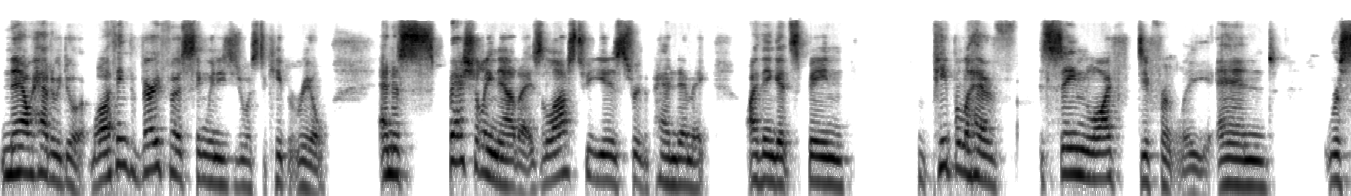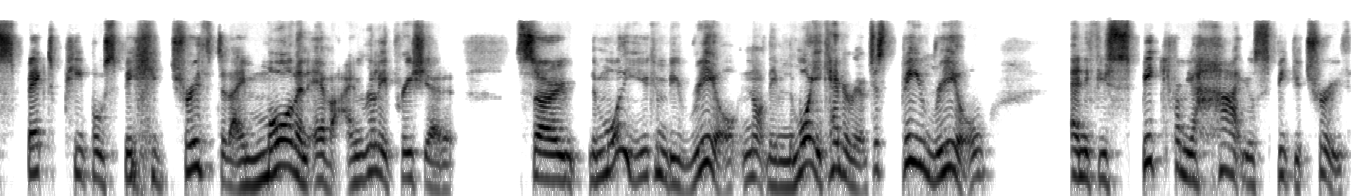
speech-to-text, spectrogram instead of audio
Now, how do we do it? Well, I think the very first thing we need to do is to keep it real. And especially nowadays, the last two years through the pandemic, I think it's been people have seen life differently and respect people speaking truth today more than ever and really appreciate it. So the more you can be real, not even the more you can be real, just be real. And if you speak from your heart, you'll speak your truth.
